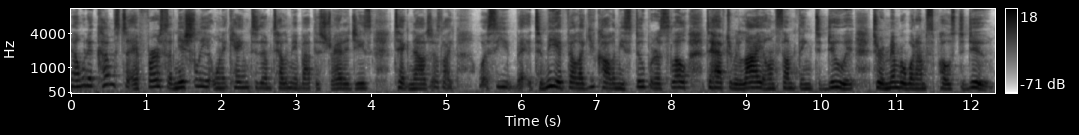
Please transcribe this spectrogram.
Now, when it comes to at first, initially, when it came to them telling me about the strategies, technology, I was like, well, see, to me, it felt like you calling me stupid or slow to have to rely on something to do it, to remember what I'm supposed to do.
